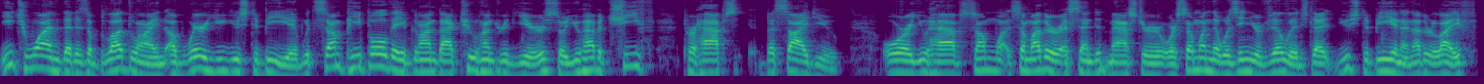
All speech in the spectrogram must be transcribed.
Each one that is a bloodline of where you used to be. With some people, they've gone back 200 years, so you have a chief perhaps beside you or you have some some other ascended master or someone that was in your village that used to be in another life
